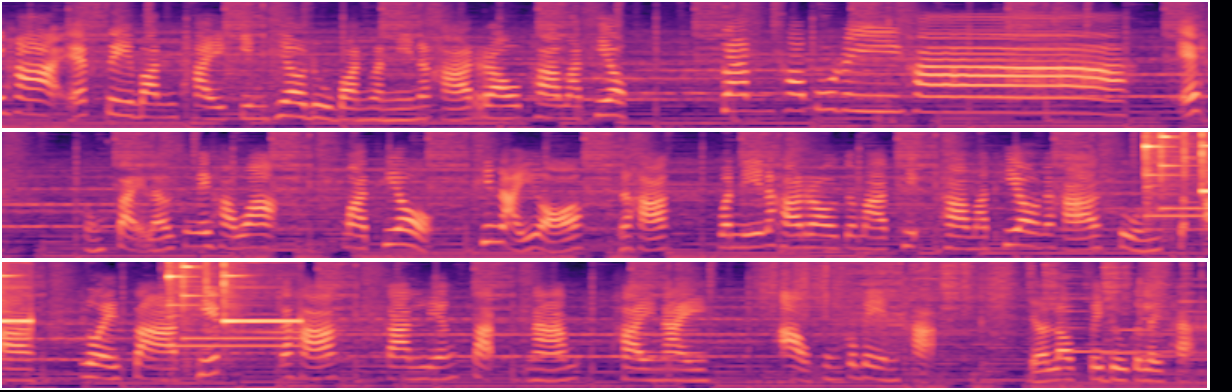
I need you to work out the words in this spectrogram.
ดีค่ะ FC บอลไทยกินเที่ยวดูบอลวันนี้นะคะ เราพามาเที่ยวจันทบุรีค่ะ เอ๊ะ สงสัยแล้วใช่ไหมคะว่า มาเที่ยวที่ไหนหรอนะคะ วันนี้นะคะเราจะมาพามาเที่ยวนะคะ ศูนย์อ่าหน่วยสาธิตนะคะ การเลี้ยงสัตว์น้ำภายในอ่าวคุ้งกระเบนค่ะ เดี๋ยวเราไปดูกันเลยค่ะ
